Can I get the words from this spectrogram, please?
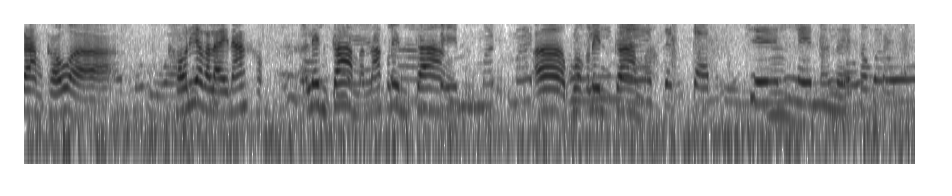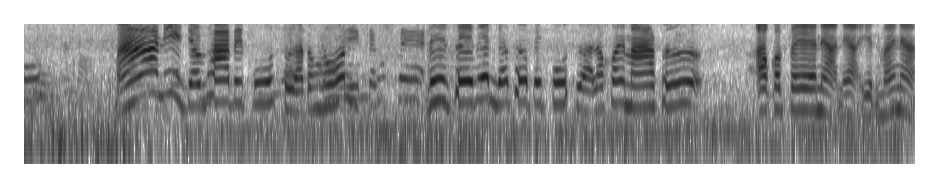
กล้ามเขาอะเขาเรียกอะไรนะ เขาเล่นกล้ามอะนักเล่นกล้ามเป็นมัดมัดเออพวกเล่นกล้ามอะจะกลับเชนเลนนั่นเลยต้องไปมานี่จะพาไปปูเสือตรงนู้นไปกระแสะนี่เซเว่นเดี๋ยวเธอไปปูเสือแล้วค่อยมาซื้อ เอากาแฟเนี่ยเนี่ยเห็นไหมเนี่ย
